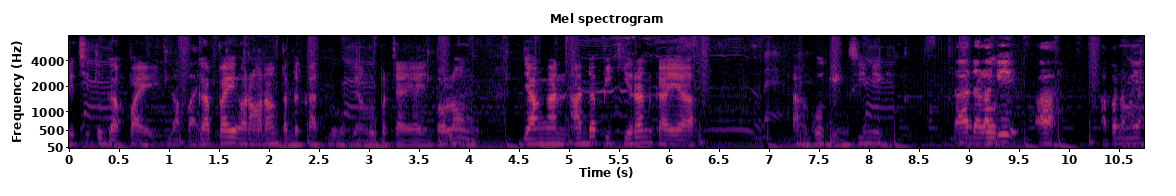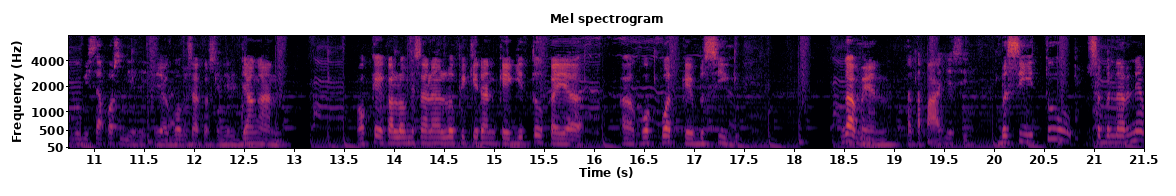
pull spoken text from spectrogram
reach itu gapai. Gapai. Gapai orang-orang terdekat lu yang lu percayain. Tolong jangan ada pikiran kayak ah gue gengsi nih gitu. Nggak ada lagi ah apa namanya gue bisa kok sendiri. Ya gue bisa ke sendiri. Jangan. Oke kalau misalnya lu pikiran kayak gitu kayak ah, gue kuat kayak besi gitu nggak men tetap aja sih besi itu sebenarnya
